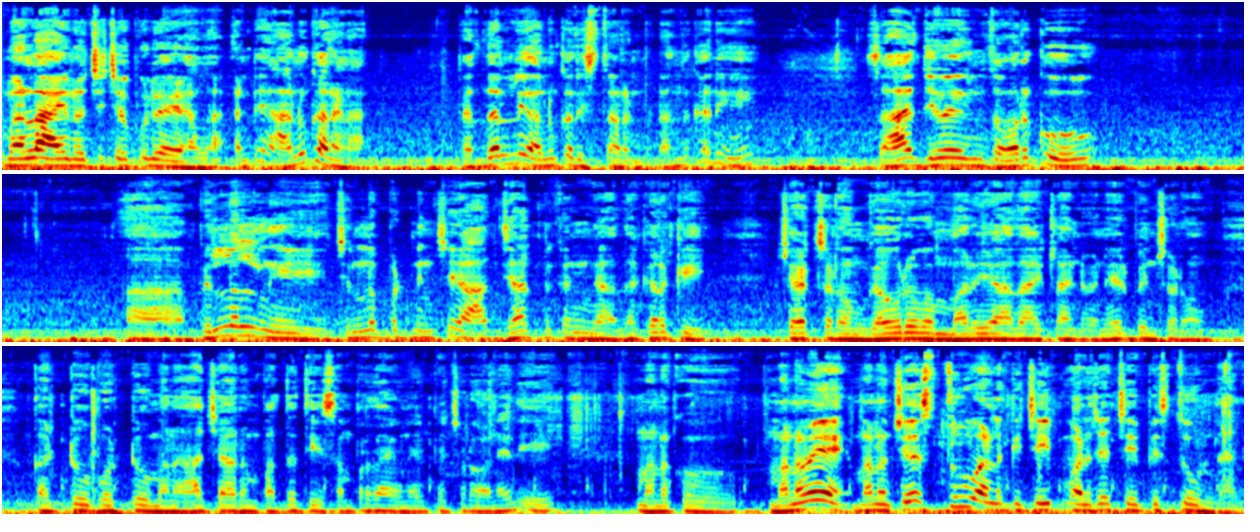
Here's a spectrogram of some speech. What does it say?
మళ్ళీ ఆయన వచ్చి చెప్పులు వేయాల. అంటే అనుకరణ. పెద్దల్ని అనుకరిస్తారనమాట అందుకని సాధ్యమైనంత వరకు పిల్లల్ని చిన్నప్పటి నుంచే ఆధ్యాత్మికంగా దగ్గరికి చేర్చడం గౌరవం మర్యాద ఇట్లాంటివి నేర్పించడం కట్టు బొట్టు మన ఆచారం పద్ధతి సంప్రదాయం నేర్పించడం అనేది మనకు మనమే మనం చేస్తూ వాళ్ళకి చే వాళ్ళ చేతి చేపిస్తూ ఉండాలి.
